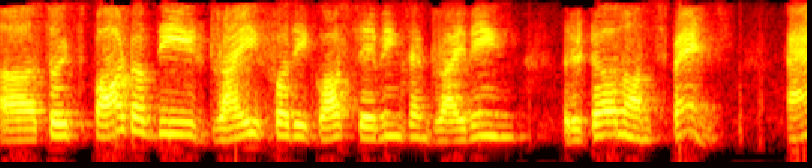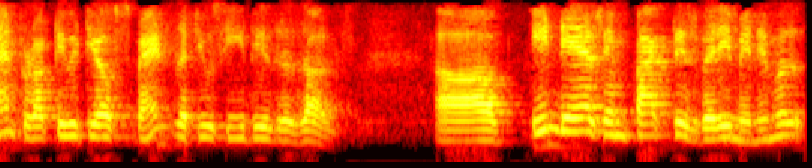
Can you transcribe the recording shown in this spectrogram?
Uh, so it's part of the drive for the cost savings and driving return on spends and productivity of spends that you see these results. Uh, Ind AS impact is very minimal.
